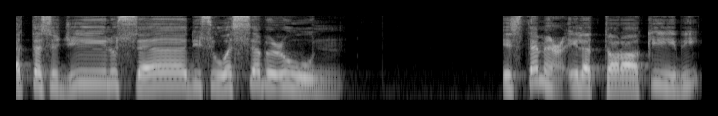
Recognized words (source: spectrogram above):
التسجيل السادس والسبعون. استمع إلى التراكيب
